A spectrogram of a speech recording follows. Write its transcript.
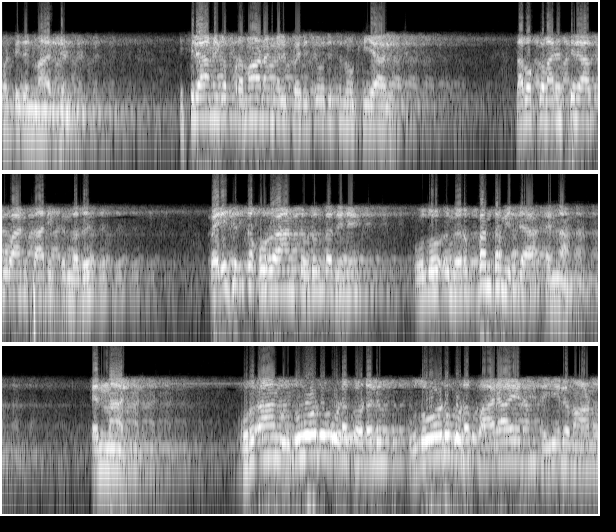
പണ്ഡിതന്മാരിലുണ്ട്. ഇസ്ലാമിക പ്രമാണങ്ങൾ പരിശോധിച്ചു നോക്കിയാൽ നമുക്ക് മനസ്സിലാക്കുവാൻ സാധിക്കുന്നത് പരിശുദ്ധ ഖുർആൻ തൊടുന്നതിന് ഉളു നിർബന്ധമില്ല എന്നാണ്. എന്നാൽ ഖുർആൻ ഉളുവോടുകൂടെ തൊടലും ഉളുവോടുകൂടെ പാരായണം ചെയ്യലുമാണ്?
